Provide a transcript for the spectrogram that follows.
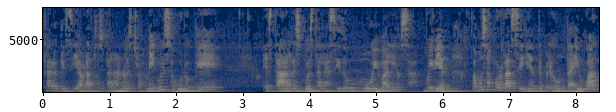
Claro que sí, abrazos para nuestro amigo y seguro que esta respuesta le ha sido muy valiosa. Muy bien, vamos a por la siguiente pregunta, Igua.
